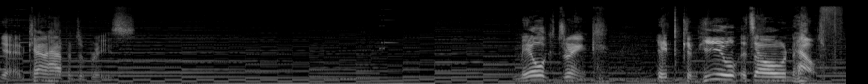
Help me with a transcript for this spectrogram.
Yeah, it can happen to Breeze. Milk drink. It can heal its own health.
